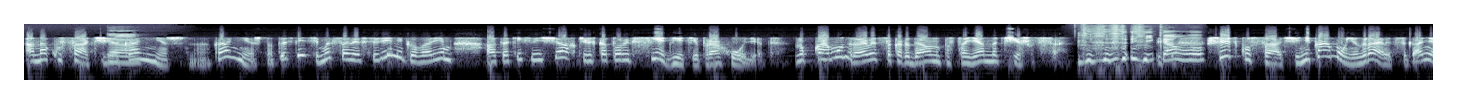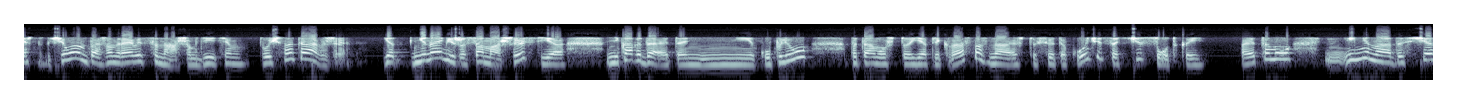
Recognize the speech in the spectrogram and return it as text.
она кусачая, да. конечно, конечно. То есть, видите, мы с вами все время говорим о таких вещах, через которые все дети проходят. Ну, кому нравится, когда он постоянно чешется? Никому. Шерсть кусачая, никому не нравится, конечно. Почему он должна нравиться нашим детям? Точно так же. Я ненавижу сама шерсть, я никогда это не куплю, потому что я прекрасно знаю, что все это кончится чесоткой. Поэтому и не надо. Сейчас,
